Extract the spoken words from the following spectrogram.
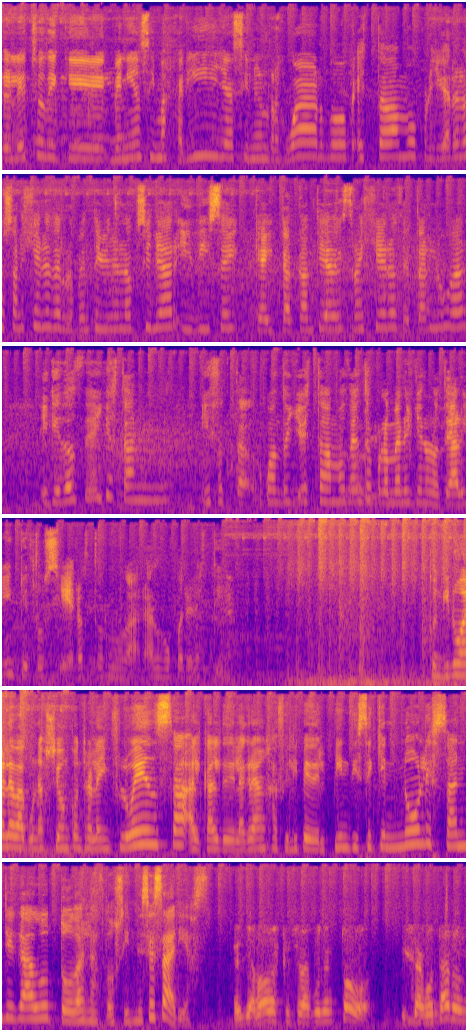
el hecho de que venían sin mascarilla, sin un resguardo. Estábamos por llegar a Los Ángeles, de repente viene el auxiliar y dice que hay tal cantidad de extranjeros de tal lugar y que dos de ellos están infectados. Cuando yo estábamos dentro, por lo menos yo no noté a alguien que tosiera o estornudara, algo por el estilo. Continúa la vacunación contra la influenza. Alcalde de la granja, Felipe Del Pin, dice que no les han llegado todas las dosis necesarias. El llamado es que se vacunen todos. Y se agotaron,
